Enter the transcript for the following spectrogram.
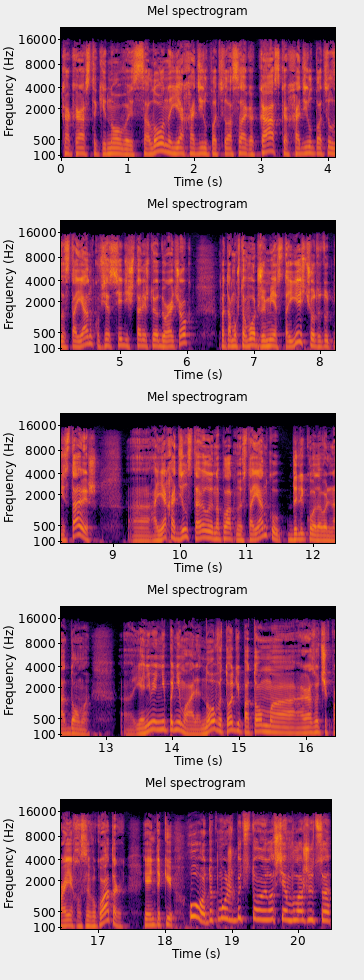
как раз-таки новая из салона. Я ходил, платил ОСАГО каска, ходил, платил за стоянку. Все соседи считали, что я дурачок, потому что вот же место есть, что ты тут не ставишь. А, а я ходил, ставил ее на платную стоянку, далеко довольно от дома. А, и они меня не понимали. Но в итоге потом а, разочек проехался эвакуатор, и они такие, о, так может быть стоило всем вложиться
